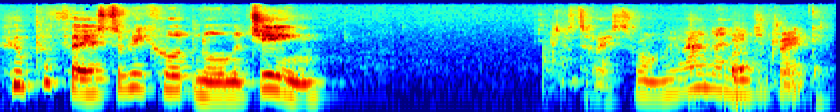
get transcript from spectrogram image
who prefers to be called Norma Jean. Sorry, it's the wrong way around, I need a drink.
